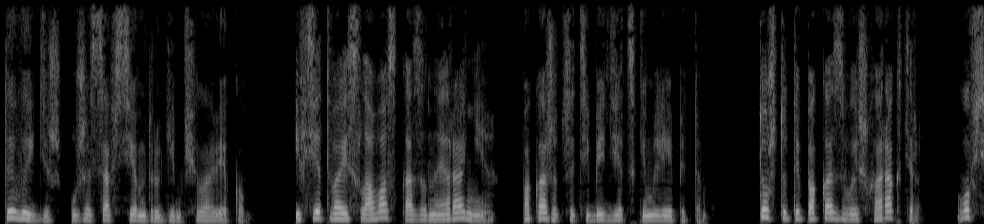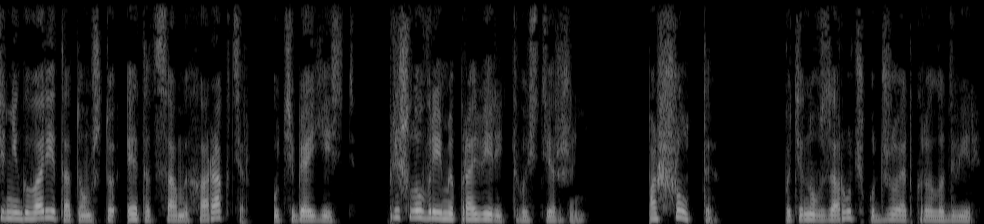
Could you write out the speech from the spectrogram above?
ты выйдешь уже совсем другим человеком. И все твои слова, сказанные ранее, покажутся тебе детским лепетом. То, что ты показываешь характер, вовсе не говорит о том, что этот самый характер у тебя есть. Пришло время проверить твой стержень. Пошел ты! Потянув за ручку, Джой открыла дверь.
